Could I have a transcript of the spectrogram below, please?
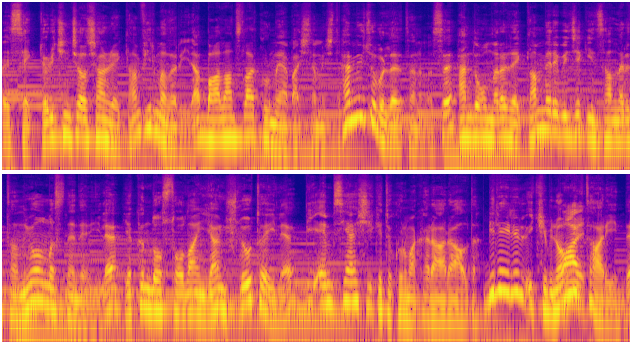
ve sektör için çalışan reklam firmalarıyla bağlantılar kurmaya başlamıştı. Hem YouTuber'ları tanıması hem de onlara reklam verebilecek insanları tanıyor olması nedeniyle yakın dostu olan Jan Schluter ile bir MCN şirketi kurma kararı aldı. 1 Eylül 2011 Vay. tarihinde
